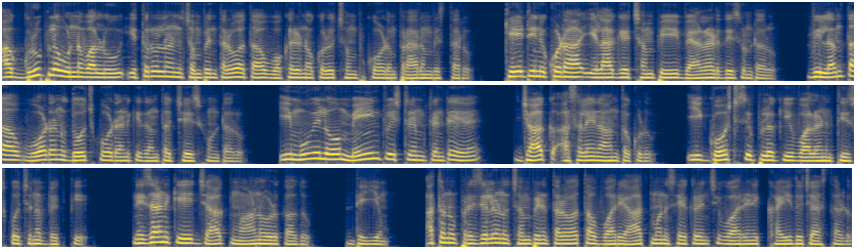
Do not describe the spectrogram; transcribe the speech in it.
ఆ గ్రూప్లో ఉన్న వాళ్ళు ఇతరులను చంపిన తర్వాత ఒకరినొకరు చంపుకోవడం ప్రారంభిస్తారు. కేటీని కూడా ఇలాగే చంపి వేలాడదీసి ఉంటారు వీళ్ళంతా ఓడను దోచుకోవడానికి ఇదంతా చేసుకుంటారు. ఈ మూవీలో మెయిన్ ట్విస్ట్ ఏమిటంటే జాక్ అసలైన హంతకుడు. ఈ గోస్ట్ షిప్లోకి వాళ్ళని తీసుకొచ్చిన వ్యక్తి. నిజానికి జాక్ మానవుడు కాదు దెయ్యం. అతను ప్రజలను చంపిన తర్వాత వారి ఆత్మను సేకరించి వారిని ఖైదు చేస్తాడు.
